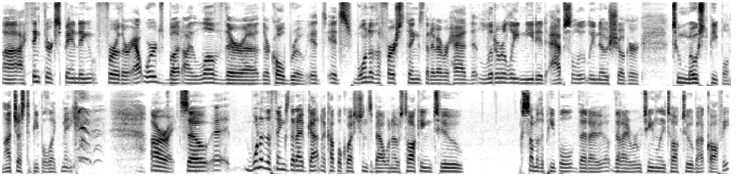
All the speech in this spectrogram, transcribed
Uh, I think they're expanding further outwards, but I love their uh, their cold brew. It's it's one of the first things that I've ever had that literally needed absolutely no sugar to most people, not just to people like me. All right, so uh, one of the things that I've gotten a couple questions about when I was talking to some of the people that I that I routinely talk to about coffee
